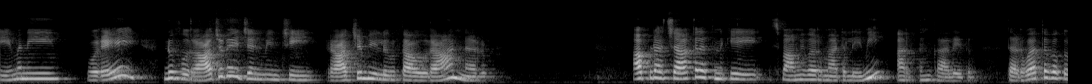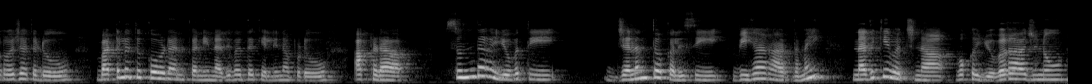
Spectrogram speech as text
ఏమని? ఒరే నువ్వు రాజువే జన్మించి రాజ్యమేలుగుతావురా అన్నారు. అప్పుడు ఆ చాకలి అతనికి స్వామివారి మాటలేమీ అర్థం కాలేదు. తర్వాత ఒకరోజు అతడు బట్టలు తుక్కోవడానికని నది వద్దకు వెళ్ళినప్పుడు అక్కడ సుందర యువతి జనంతో కలిసి విహారార్థమై నదికి వచ్చిన ఒక యువరాజును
